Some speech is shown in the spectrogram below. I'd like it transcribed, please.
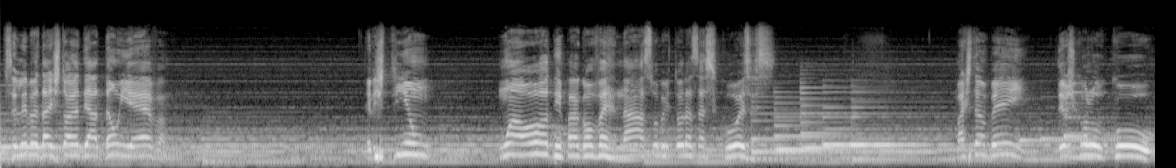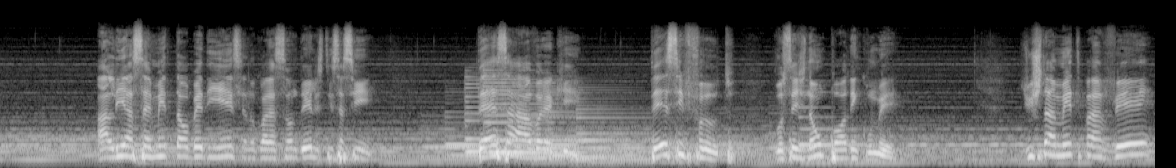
Você lembra da história de Adão e Eva? Eles tinham uma ordem para governar sobre todas as coisas. Mas também Deus colocou ali a semente da obediência no coração deles, disse assim: dessa árvore aqui, desse fruto, vocês não podem comer. Justamente para ver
